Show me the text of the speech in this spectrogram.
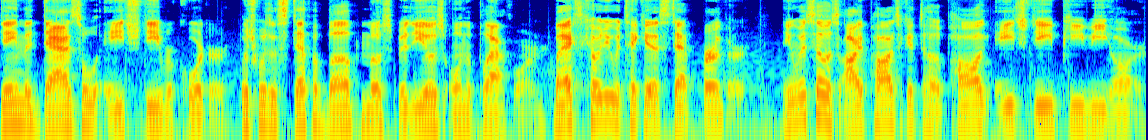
getting the Dazzle HD recorder, which was a step above most videos on the platform. But XCodeh would take it a step further. He would sell his iPod to get the Hauppauge HD PVR.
